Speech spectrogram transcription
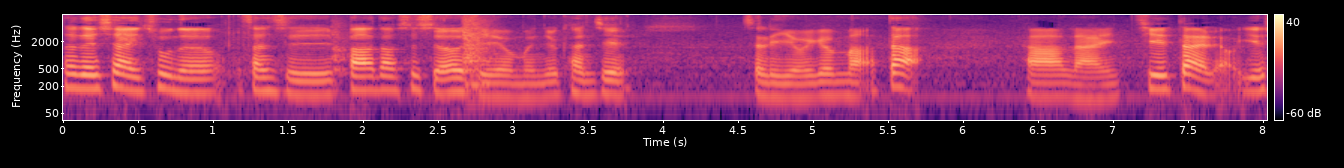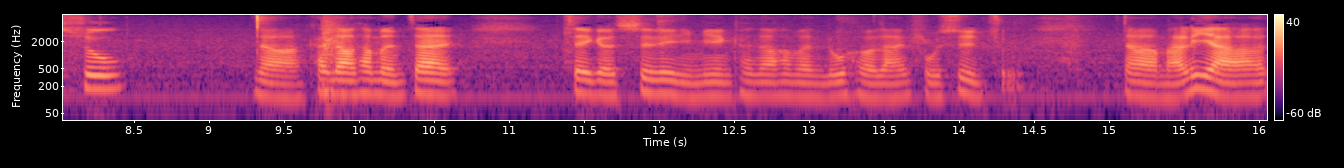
那在下一处呢？三十八到四十二节，我们就看见这里有一个马大，他来接待了耶稣。那看到他们在这个事例里面，看到他们如何来服侍主。那玛利亚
